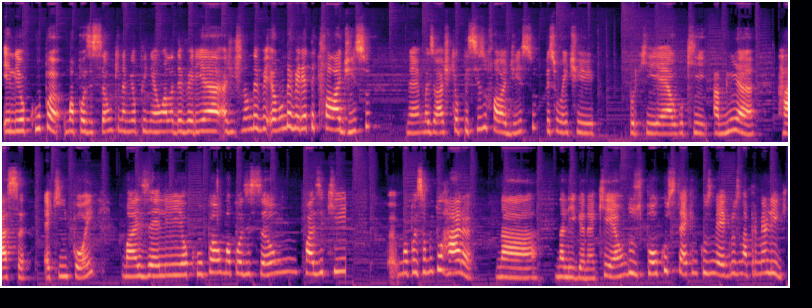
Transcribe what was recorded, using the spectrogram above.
ele ocupa uma posição que, na minha opinião, ela deveria. A gente não deve, eu não deveria ter que falar disso, né? Mas eu acho que eu preciso falar disso, principalmente porque é algo que a minha raça é que impõe, mas ele ocupa uma posição quase que uma posição muito rara na, na liga, né? Que é um dos poucos técnicos negros na Premier League.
